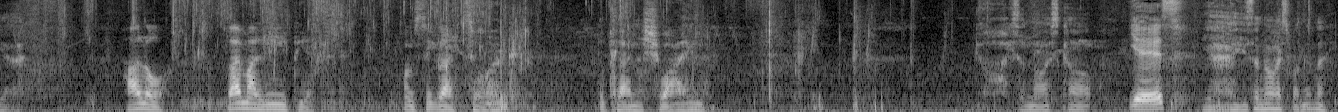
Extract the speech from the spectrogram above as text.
yeah. Hallo, sei mal lieb jetzt. Kommst du gleich zurück, du kleines Schwein. Oh, he's a nice carp. Yes, Yeah, he's a nice one, isn't he?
